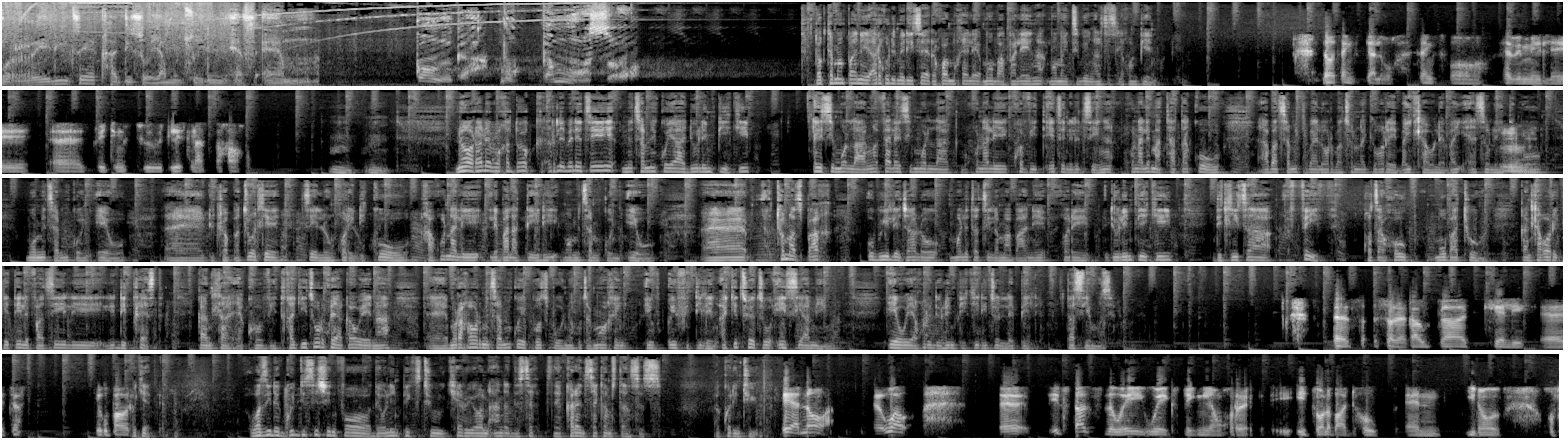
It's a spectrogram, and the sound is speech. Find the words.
o reditse kgatiso ya motsweding fm konka bokamoso dr mampane a re go dumedise re go amogele mo mabaleng mo maitsebeng a letsatsi le gompieno No, thanks, Galo. Thanks for having me. Le, uh, greetings to the listeners. Mm, mm. no ra leboga doc re lebeletse metshameko ya di-olympic e simololang fela e simolola go na le covid e tseneletseng go na le mathata koo a batshameki ba e le gore ba tshwanela ke gore ba itlhaole ba isolate mo mo metshamekong eo um ditlhopha tsotlhe tse e leng gore dikoo ga gona le lebalatedi mo metshamekong eo. Um thomas bach o buile jalo mo letsatsi la mabane gore di-olympic di tlisa faith kgotsa hope mo bathong ka ntlha gore kete lefatshe le depressed ka ntlha ya covid. Ga ke itse gore go ya ka wena um moraga gore metshameko e postpone go tswa mo ngwageng e e fetileng a ke tshwetso e e siameng eo ya gore di-olympic di tswelele pele ka seemo se Uh, sorry, I got clearly. Uh, just okay. Was it a good decision for the Olympics to carry on under the, the current circumstances, according to you? Yeah, no. Uh, well, uh, it starts the way we explain It's all about hope and you know,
